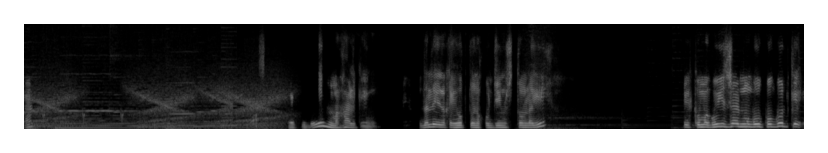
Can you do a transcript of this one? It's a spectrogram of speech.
Ha? Mahal king. Dali na kay hupto na ko Jamestown lagi. Eh, kung mag-wizard mo kugod kay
